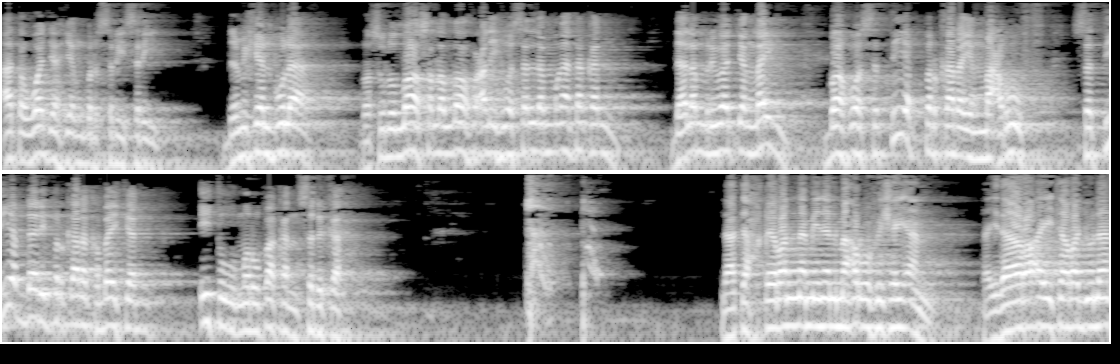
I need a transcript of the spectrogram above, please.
atau wajah yang berseri-seri demikian pula Rasulullah sallallahu alaihi wasallam mengatakan dalam riwayat yang lain bahwa setiap perkara yang ma'ruf, setiap dari perkara kebaikan itu merupakan sedekah لا تحقرن من المعروف شيئا فإذا رأيت رجلا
